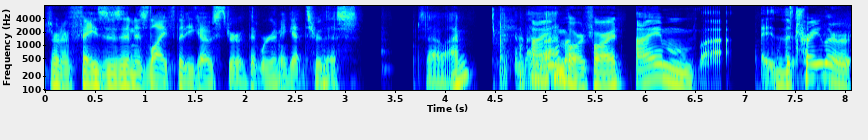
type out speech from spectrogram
sort of phases in his life that he goes through that we're going to get through this. So I'm, I'm, I'm I'm- board for it. I'm. Uh, the trailer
